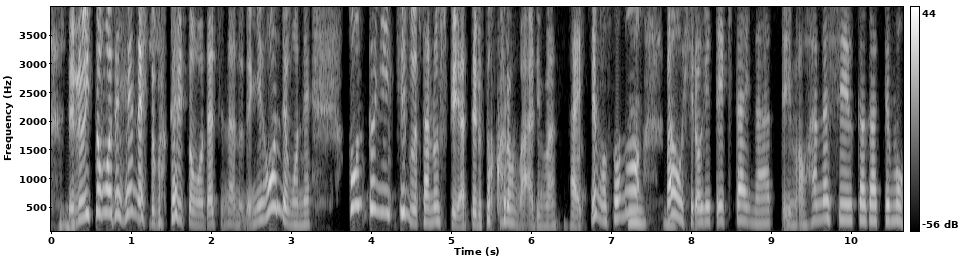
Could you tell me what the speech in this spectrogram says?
で、類友で変な人ばっかり友達なので、日本でもね、本当に一部楽しくやってるところもあります。はい。でも、その輪を広げていきたいなって今お話伺っても、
